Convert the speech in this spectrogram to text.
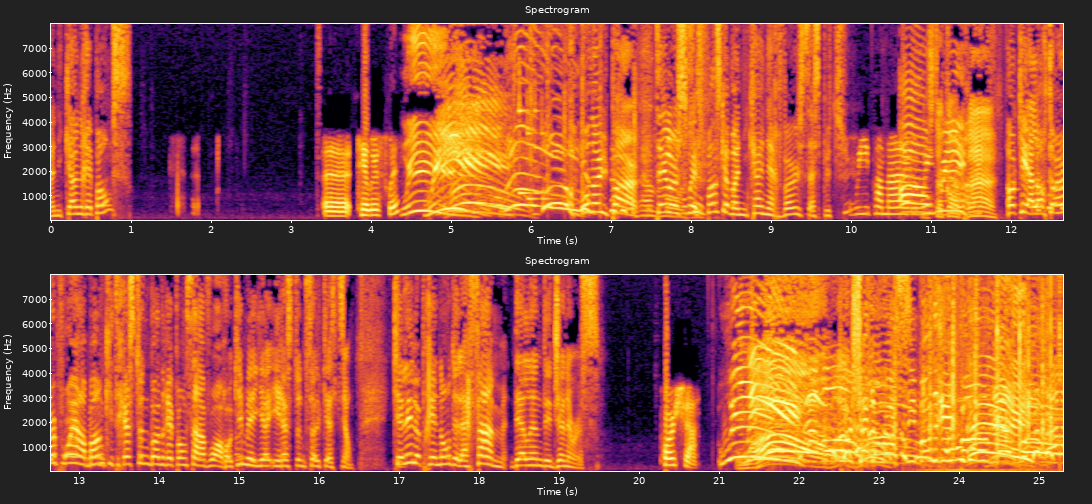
Monica, une réponse? euh, Taylor Swift? Oui! Oui! On a eu peur. Taylor Swift. Je pense que Monica est nerveuse, ça se peut-tu? Oui, pas mal. Ah, oui. Je te oui. comprends. OK, alors tu as un point en banque. Il te reste une bonne réponse à avoir, OK? Mais il, y a- il reste une seule question. Quel est le prénom de la femme d'Ellen DeGeneres? Portia. Oui! Portia de Rossi, bonne réponse!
